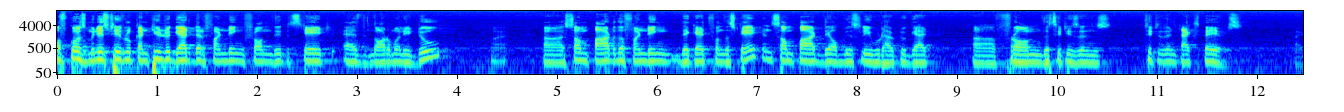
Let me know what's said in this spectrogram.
Of course, ministries will continue to get their funding from the state as they normally do. Uh, some part of the funding they get from the state, and some part they obviously would have to get uh, from the citizens, citizen taxpayers. Right?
